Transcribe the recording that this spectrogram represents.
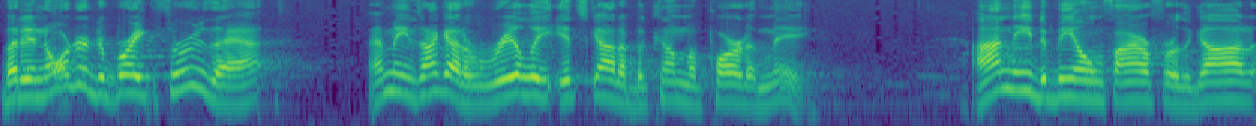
But in order to break through that, that means I got to really, it's got to become a part of me. I need to be on fire for the God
